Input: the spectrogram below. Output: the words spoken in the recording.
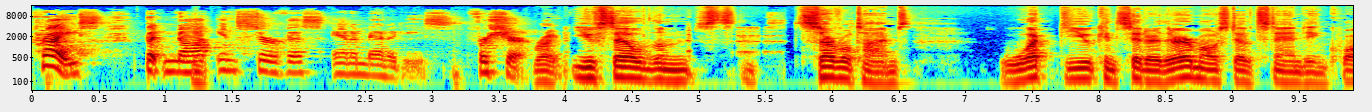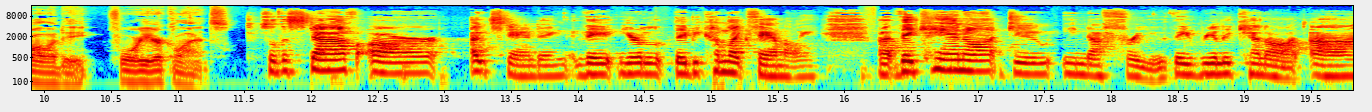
price, but not in service and amenities for sure. Right. You've sold them s- several times what do you consider their most outstanding quality for your clients? So the staff are outstanding. They you're they become like family. Uh, they cannot do enough for you. They really cannot. Uh,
